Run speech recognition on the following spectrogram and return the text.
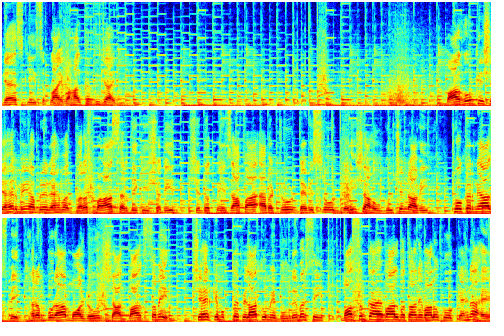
गैस की सप्लाई बहाल कर दी जाएगी। बागों के शहर में अब्र रहमत, बरस पड़ा, सर्दी की शदीद। शिद्दत में इजाफा, एबट रोड, डेविस रोड गड़ी शाहू गुलशन रावी, ठोकर न्याज बेग, धर्मपुरा, मॉल रोड, शादबाग समेत। शहर के मुख्तलिफ़ इलाकों में बूंदे बरसी। मौसम का अहवाल बताने वालों को कहना है,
